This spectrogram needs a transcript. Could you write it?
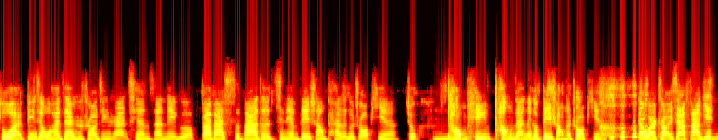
对，并且我还在日照金山前，在那个八八四八的纪念碑上拍了个照片，就躺平躺在那个碑上的照片，待会儿找一下发给你。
